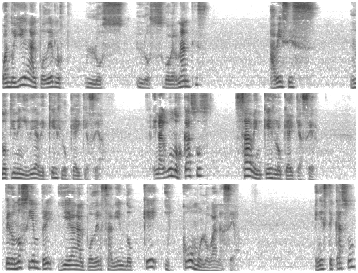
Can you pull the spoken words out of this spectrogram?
Cuando llegan al poder los, los, los gobernantes, a veces no tienen idea de qué es lo que hay que hacer. En algunos casos saben qué es lo que hay que hacer, pero no siempre llegan al poder sabiendo qué y cómo lo van a hacer. En este caso,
